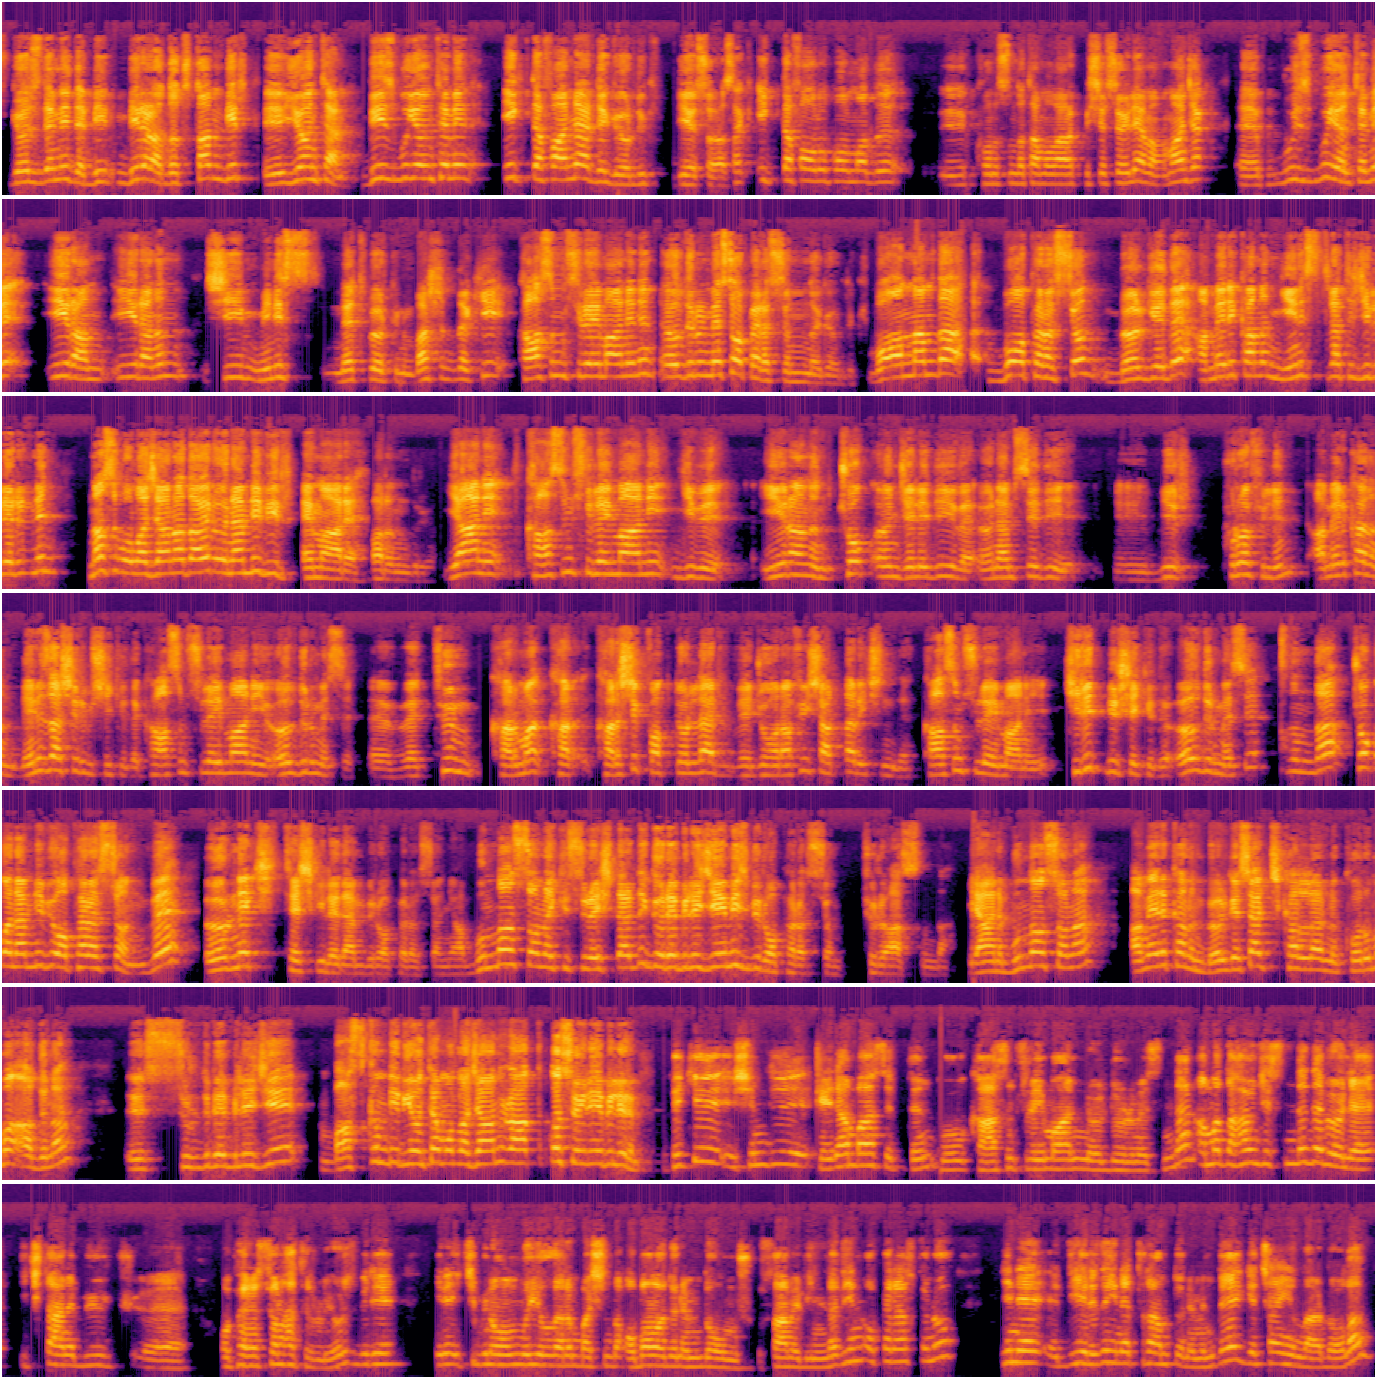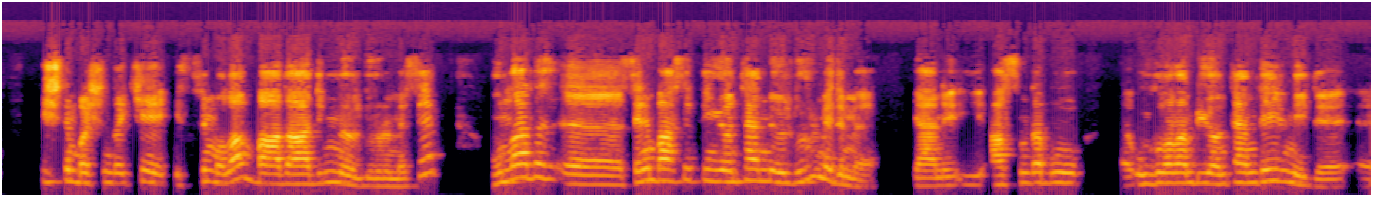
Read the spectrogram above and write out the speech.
gözlemi de bir, bir arada tutan bir e, yöntem. Biz bu yöntemi ilk defa nerede gördük diye sorarsak ilk defa olup olmadığı e, konusunda tam olarak bir şey söyleyemem ancak e, biz bu yöntemi İran İran'ın Şii Milis Network'ünün başındaki Kasım Süleymani'nin öldürülmesi operasyonunda gördük. Bu anlamda bu operasyon bölgede Amerika'nın yeni stratejilerinin nasıl olacağına dair önemli bir emare barındırıyor. Yani Kasım Süleymani gibi İran'ın çok öncelediği ve önemsediği e, bir profilin Amerika'nın deniz aşırı bir şekilde Kasım Süleymani'yi öldürmesi e, ve tüm karma kar, karışık faktörler ve coğrafi şartlar içinde Kasım Süleymani'yi kilit bir şekilde öldürmesi aslında çok önemli bir operasyon ve örnek teşkil eden bir operasyon. Yani bundan sonraki süreçlerde görebileceğimiz bir operasyon türü aslında. Yani bundan sonra Amerika'nın bölgesel çıkarlarını koruma adına e, sürdürebileceği baskın bir yöntem olacağını rahatlıkla söyleyebilirim. Peki şimdi şeyden bahsettin bu Kasım Süleyman'ın öldürülmesinden ama daha öncesinde de böyle iki tane büyük e, operasyon hatırlıyoruz. Biri yine 2010'lu yılların başında Obama döneminde olmuş Usame Bin Laden operasyonu. Yine e, diğeri de yine Trump döneminde geçen yıllarda olan işin başındaki isim olan Bağdadi'nin öldürülmesi. Bunlar da e, senin bahsettiğin yöntemle öldürülmedi mi? Yani aslında bu e, uygulanan bir yöntem değil miydi? E,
